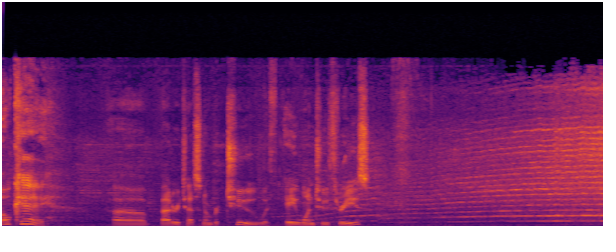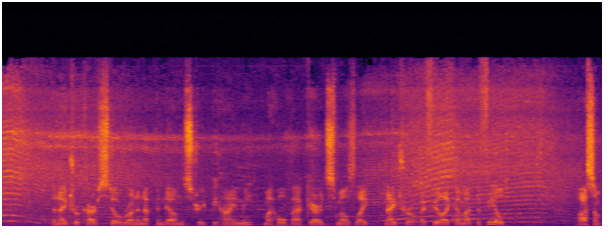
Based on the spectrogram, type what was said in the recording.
Okay, uh, battery test number two with A123s. The nitro car's still running up and down the street behind me. My whole backyard smells like nitro. I feel like I'm at the field. Awesome.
